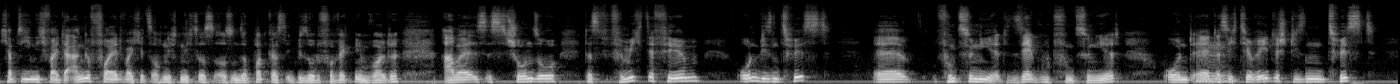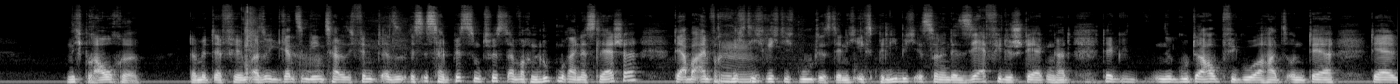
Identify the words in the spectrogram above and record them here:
ich habe die nicht weiter angefeuert, weil ich jetzt auch nicht nichts aus, aus unserer Podcast-Episode vorwegnehmen wollte. Aber es ist schon so, dass für mich der Film ohne diesen Twist äh, funktioniert, sehr gut funktioniert. Und äh, mhm. dass ich theoretisch diesen Twist nicht brauche damit der Film, also ganz im Gegenteil, also ich finde, also es ist halt bis zum Twist einfach ein lupenreiner Slasher, der aber einfach mhm. richtig, richtig gut ist, der nicht x-beliebig ist, sondern der sehr viele Stärken hat, der eine gute Hauptfigur hat und der, der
